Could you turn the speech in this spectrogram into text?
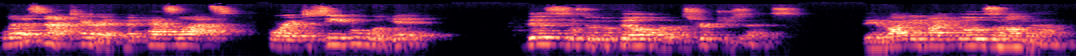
Let us not tear it, but cast lots for it to see who will get it. This was to fulfill what the scripture says. They divided my clothes among them,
